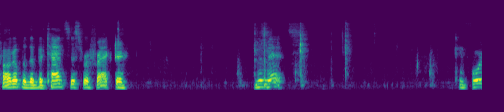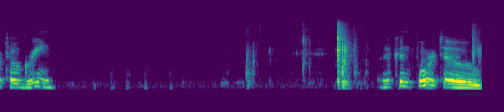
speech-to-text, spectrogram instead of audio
Followed up with a Betances refractor. The Mets. Conforto green. The Conforto.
